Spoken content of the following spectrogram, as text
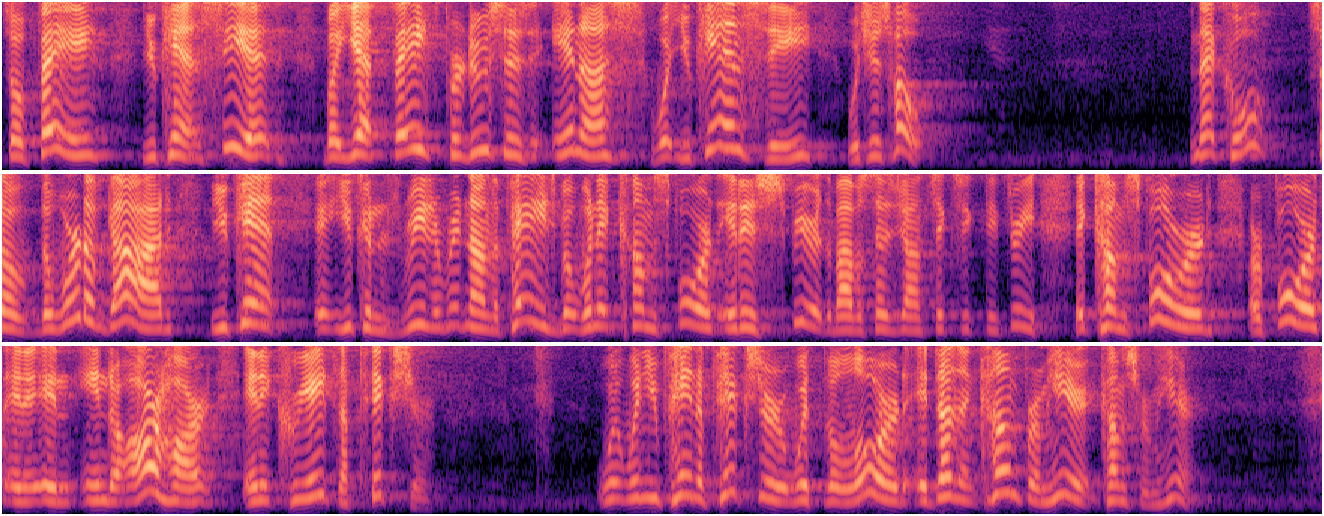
So faith, you can't see it, but yet faith produces in us what you can see, which is hope. Isn't that cool? So the word of God, you can't, you can read it written on the page, but when it comes forth, it is spirit. The Bible says, John 6 63, it comes forward or forth and, into our heart and it creates a picture. When, when you paint a picture with the Lord, it doesn't come from here, it comes from here.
